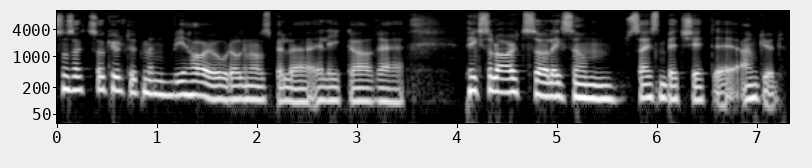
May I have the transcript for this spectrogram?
som sagt, så kult ut, men vi har jo det originale spillet. Jeg liker eh, pixel arts og liksom 16-bit shit. eh, I'm good.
